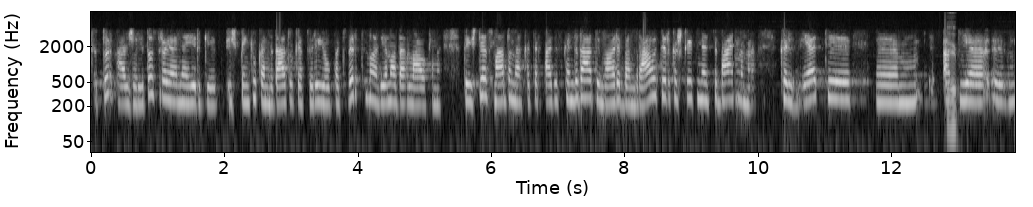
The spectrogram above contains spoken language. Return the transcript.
kitur, pavyzdžiui, Alitus rajone irgi iš penkių kandidatų keturi jau patvirtino, vieno dar laukiame. Tai iš ties matome, kad ir patys kandidatai nori bendrauti ir kažkaip nesibaimina kalbėti um, apie um,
